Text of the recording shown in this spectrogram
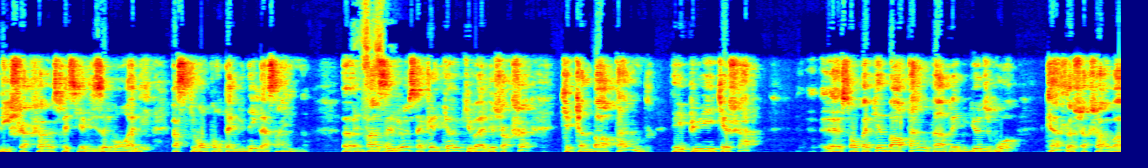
les chercheurs spécialisés vont aller parce qu'ils vont contaminer la scène. Euh, Ben, c'est pensez juste à quelqu'un qui va aller chercher, qui, qui a une barre tendre et puis qui échappe euh, son papier de barre tendre en plein milieu du bois. Quand le chercheur va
